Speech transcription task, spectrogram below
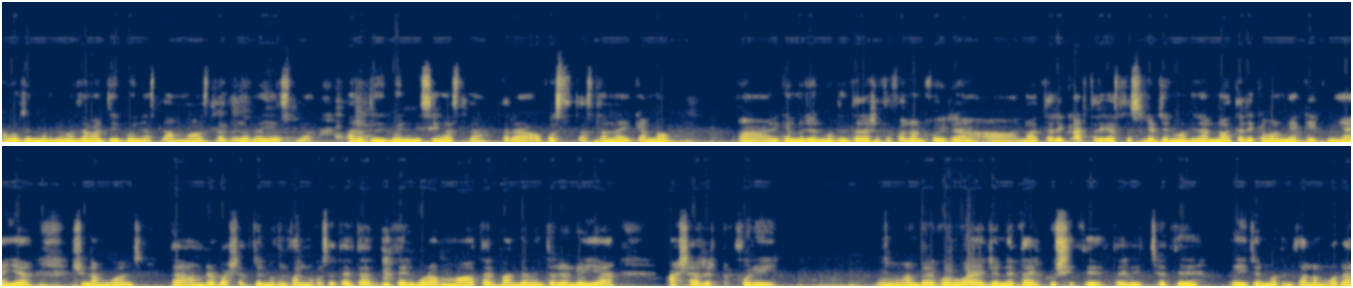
আগের জন্মদিনের মাঝে আমার দুই বোন আসলা, আম্মা আসলা দুলাভাই আসলা, আরও দুই বোন মিসিং আসলা, তারা উপস্থিত আসলা না কেন? আর এখানে জন্মদিন তার সাথে পালন কইরা নয় তারিখ, আট তারিখ আসলে সিলেট জন্মদিন আর নয় তারিখ আমার মেয়ে কেক নিয়ে আইয়া সুনামগঞ্জ। তা আমরা বাসার জন্মদিন পালন করছে, তাই দাদি, তাই বড় আম্মা, তার বান্ধবী ধরে লইয়া আসার একটু পরেই আমরা গরু আয়োজনে তাই খুশিতে তাই ইচ্ছাতে এই জন্মদিন পালন করা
